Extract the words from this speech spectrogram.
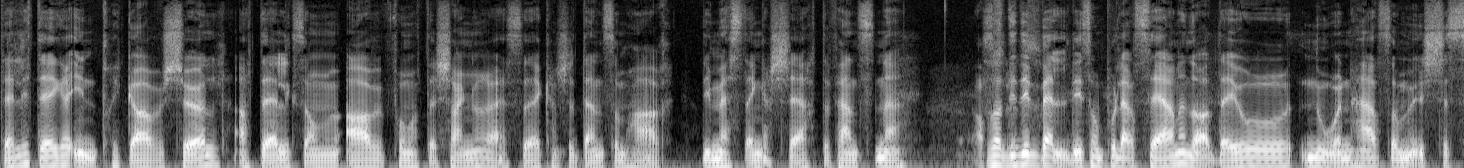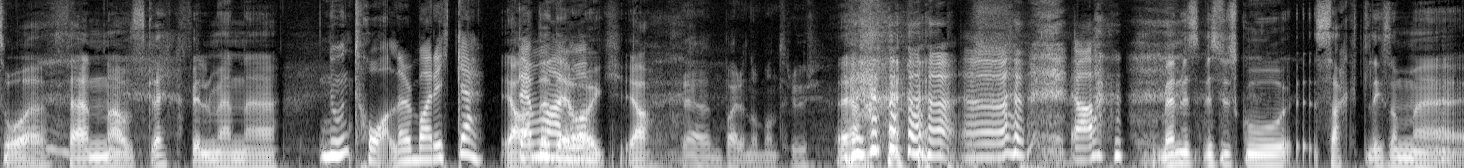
Det er litt det jeg har inntrykk av sjøl. At det er liksom av på en måte sjangere, så er kanskje den som har de mest engasjerte fansene. Så de, de er veldig sånn polariserende, da. Det er jo noen her som ikke er så fan av skrekkfilm, men uh, Noen tåler det bare ikke. ja, det det, må er være det. Ja. det er bare noe man tror. Ja. Men hvis, hvis du skulle sagt liksom uh,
